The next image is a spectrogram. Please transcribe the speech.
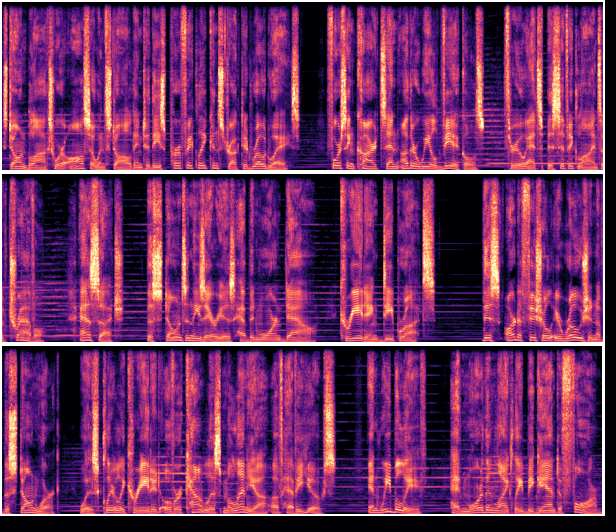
Stone blocks were also installed into these perfectly constructed roadways, forcing carts and other wheeled vehicles through at specific lines of travel. As such, the stones in these areas have been worn down, creating deep ruts. This artificial erosion of the stonework was clearly created over countless millennia of heavy use, and we believe had more than likely began to form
